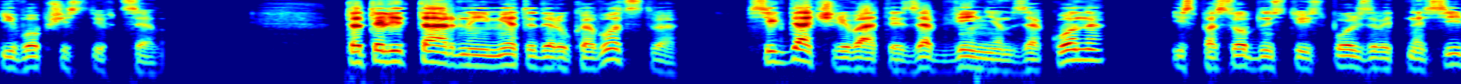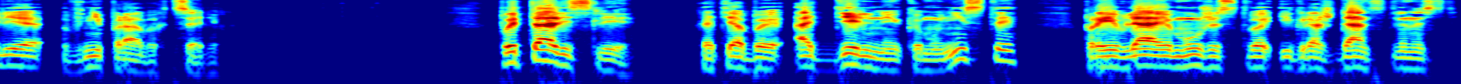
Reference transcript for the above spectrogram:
и в обществе в целом. Тоталитарные методы руководства, всегда чреваты забвением закона и способностью использовать насилие в неправых целях. Пытались ли хотя бы отдельные коммунисты, проявляя мужество и гражданственность,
